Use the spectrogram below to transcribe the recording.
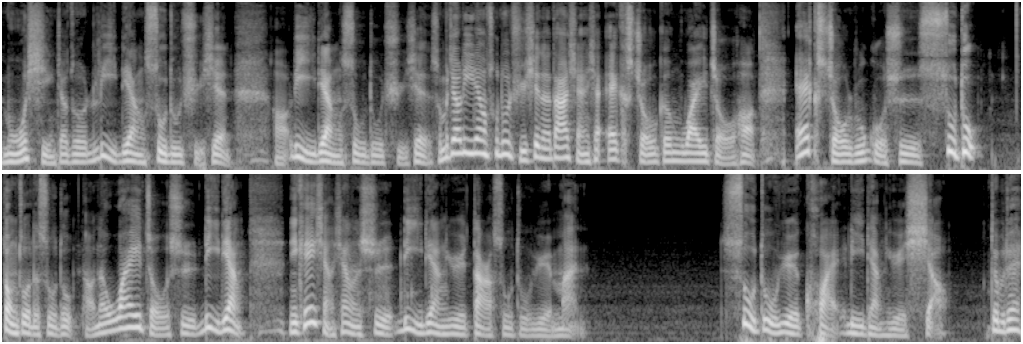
模型，叫做力量速度曲线。好，力量速度曲线，什么叫力量速度曲线呢？大家想一下，X 轴跟 Y 轴哈，X 轴如果是速度。动作的速度，好，那 Y 轴是力量，你可以想象的是，力量越大，速度越慢。速度越快，力量越小，对不对？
